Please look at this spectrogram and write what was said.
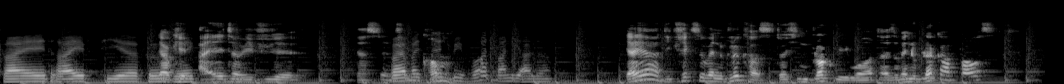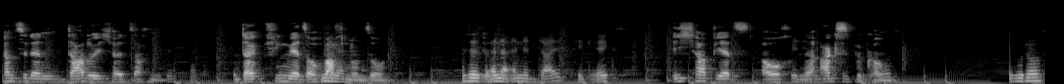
2, 3, 4, 5, Ja, okay. 6. Alter, wie viel hast du denn Bei, schon bei bekommen? Slash Reward waren die alle. Ja, ja, die kriegst du, wenn du Glück hast, durch einen Block-Reward. Also wenn du Blöcke abbaust, kannst du dann dadurch halt Sachen. Und da kriegen wir jetzt auch Waffen und so. Das ist eine, eine Dull Pickaxe. Ich habe jetzt auch eine Axt bekommen. Sieht gut aus.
